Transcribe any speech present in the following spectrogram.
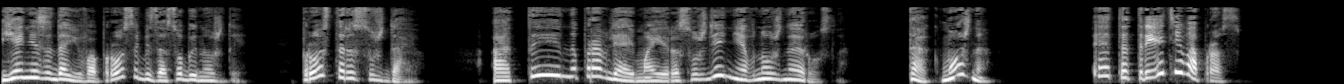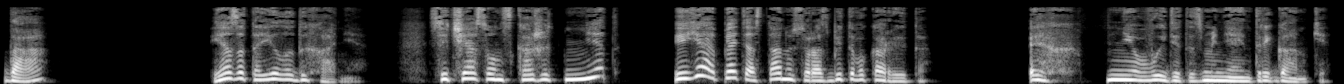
Я не задаю вопросы без особой нужды. Просто рассуждаю. А ты направляй мои рассуждения в нужное русло. Так, можно? Это третий вопрос? Да. Я затаила дыхание. Сейчас он скажет «нет», и я опять останусь у разбитого корыта. Эх, не выйдет из меня интриганки.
